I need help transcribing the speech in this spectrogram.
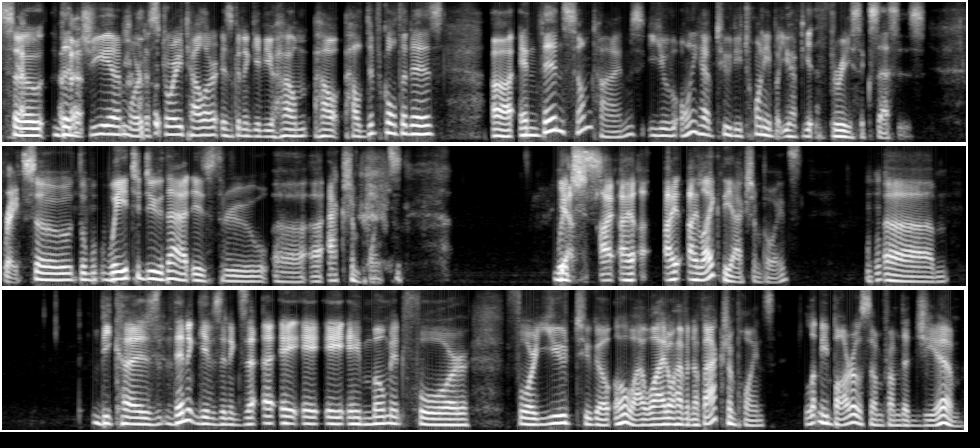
so the GM or the storyteller is going to give you how how how difficult it is, uh, and then sometimes you only have two d20, but you have to get three successes. Right. So the way to do that is through uh, uh, action points, which Yes. I, I I I like the action points, Mhm. um, because then it gives an exa- a, a a a a moment for for you to go, oh, I, well, I don't have enough action points. Let me borrow some from the GM,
